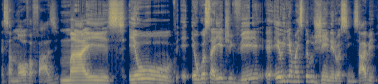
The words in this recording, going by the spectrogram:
essa nova fase. Mas eu, eu gostaria de ver. Eu iria mais pelo gênero, assim, sabe?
